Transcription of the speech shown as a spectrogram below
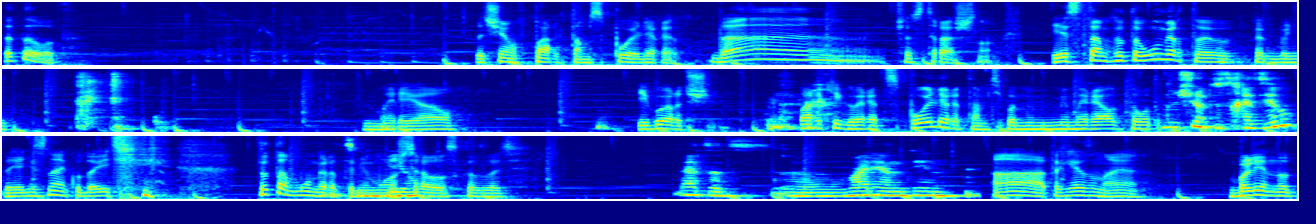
Вот Это вот. Зачем в парк там спойлеры? Да, ничего страшного. Если там кто-то умер, то как бы... Мемориал. Егорыч, в парке говорят спойлеры, там типа мем- мемориал кого-то... Ну что, ты сходил? Да я не знаю, куда идти. Кто там умер, ты мне можешь сразу сказать. Этот, э, Вариан Вин. А, так я знаю. Блин, ну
